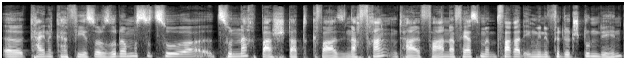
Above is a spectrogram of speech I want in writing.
äh, keine Cafés oder so. Da musst du zur, zur Nachbarstadt quasi, nach Frankenthal fahren. Da fährst du mit dem Fahrrad irgendwie eine Viertelstunde hin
